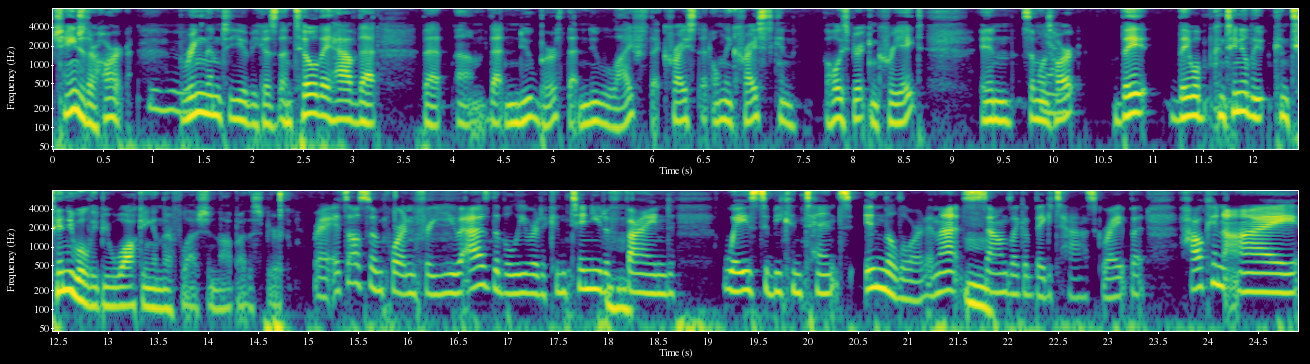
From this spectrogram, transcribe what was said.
change their heart, Mm-hmm. bring them to you, because until they have that that um, that new birth, that new life that Christ, that only Christ can, the Holy Spirit can create in someone's Yeah. heart, they they will continually continually be walking in their flesh and not by the Spirit. Right. It's also important for you as the believer to continue to Mm-hmm. find ways to be content in the Lord. And that Mm. sounds like a big task, right? But how can I,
